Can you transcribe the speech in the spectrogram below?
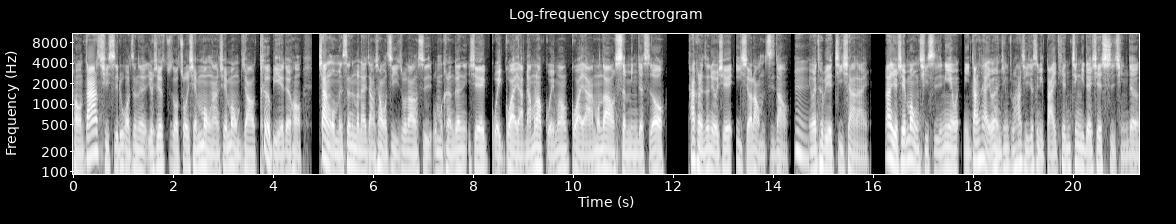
哦，大家其实如果真的有些做做一些梦啊，有些梦比较特别的哈，像我们甚至们来讲，像我自己做到的是，我们可能跟一些鬼怪啊，比方梦到鬼、梦到怪啊，梦到神明的时候，他可能真的有一些意识要让我们知道，嗯你会特别记下来。那有些梦其实你也会，你当下也会很清楚，它其实就是你白天经历的一些事情的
